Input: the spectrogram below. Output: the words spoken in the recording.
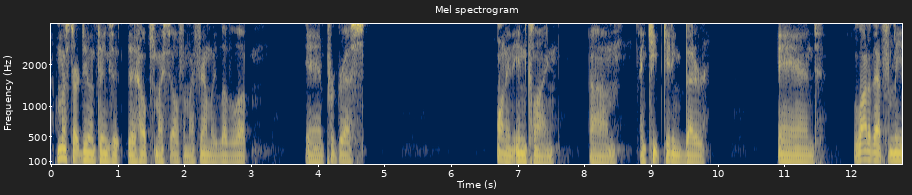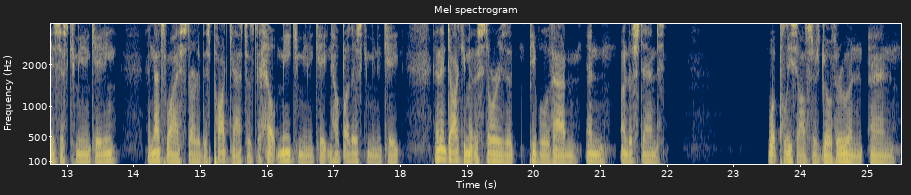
I'm going to start doing things that, that helps myself and my family level up and progress on an incline, um, and keep getting better. And a lot of that for me is just communicating. And that's why I started this podcast was to help me communicate and help others communicate and then document the stories that people have had and, and understand what police officers go through and and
